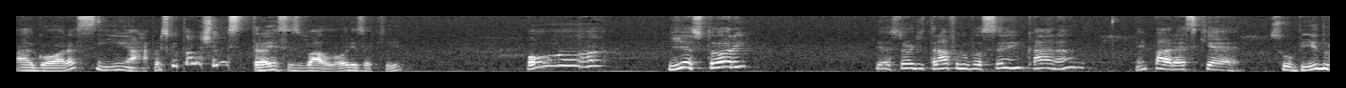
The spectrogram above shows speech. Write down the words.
Agora sim. Ah, por isso que eu tava achando estranho esses valores aqui. Porra! Gestor, hein? Gestor de tráfego você, hein? Caramba. Nem parece que é subido.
